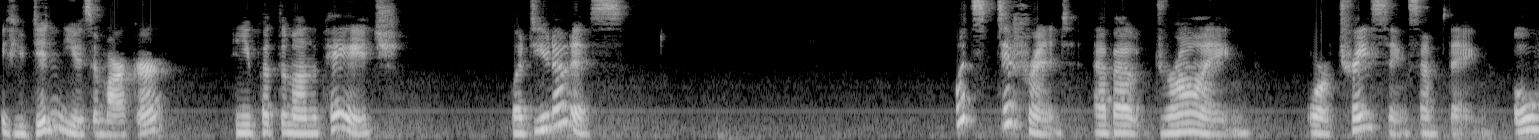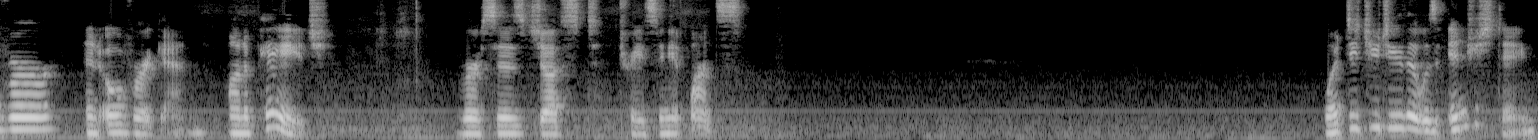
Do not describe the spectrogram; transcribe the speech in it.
If you didn't use a marker and you put them on the page, what do you notice? What's different about drawing or tracing something over and over again on a page versus just tracing it once. What did you do that was interesting?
